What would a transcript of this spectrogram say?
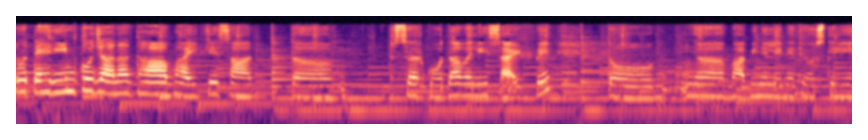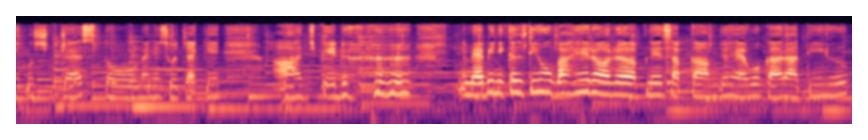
तो तहरीम को जाना था भाई के साथ सरगोदा वाली साइड पे। तो भाभी ने लेने थे उसके लिए कुछ ड्रेस तो मैंने सोचा कि आज फिर मैं भी निकलती हूँ बाहर और अपने सब काम जो है वो कर आती हूँ।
